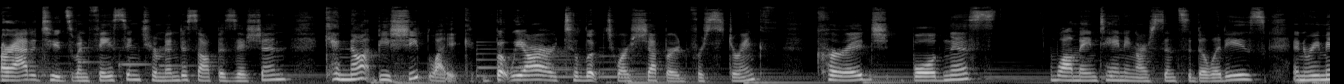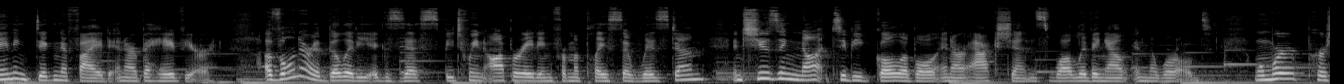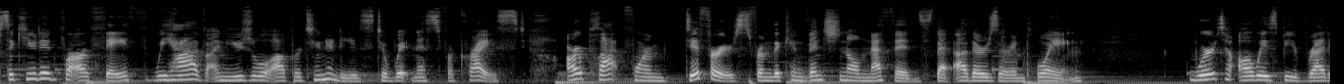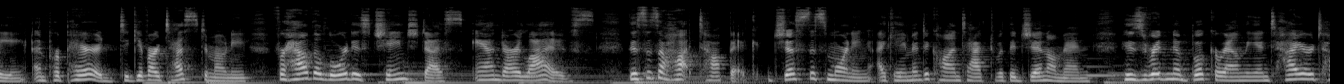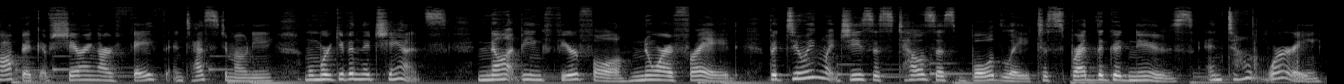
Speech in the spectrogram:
Our attitudes when facing tremendous opposition cannot be sheep like, but we are to look to our shepherd for strength, courage, boldness, while maintaining our sensibilities and remaining dignified in our behavior. A vulnerability exists between operating from a place of wisdom and choosing not to be gullible in our actions while living out in the world. When we're persecuted for our faith, we have unusual opportunities to witness for Christ. Our platform differs from the conventional methods that others are employing. We're to always be ready and prepared to give our testimony for how the Lord has changed us and our lives. This is a hot topic. Just this morning, I came into contact with a gentleman who's written a book around the entire topic of sharing our faith and testimony when we're given the chance not being fearful nor afraid, but doing what Jesus tells us boldly to spread the good news. And don't worry,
